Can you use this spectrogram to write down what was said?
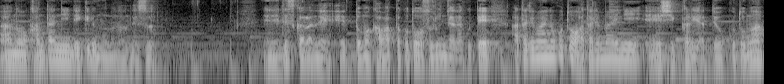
あの簡単にできるものなんです。えー、ですからね、えっとまあ、変わったことをするんじゃなくて当たり前のことを当たり前に、えー、しっかりやっておくことが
